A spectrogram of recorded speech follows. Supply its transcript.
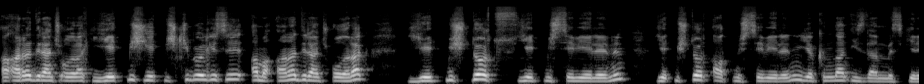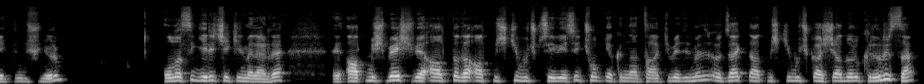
ara direnç olarak 70-72 bölgesi ama ana direnç olarak 74-70 seviyelerinin 74-60 seviyelerinin yakından izlenmesi gerektiğini düşünüyorum. Olası geri çekilmelerde 65 ve altta da 62,5 seviyesi çok yakından takip edilmeli. Özellikle 62,5 aşağı doğru kırılırsa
